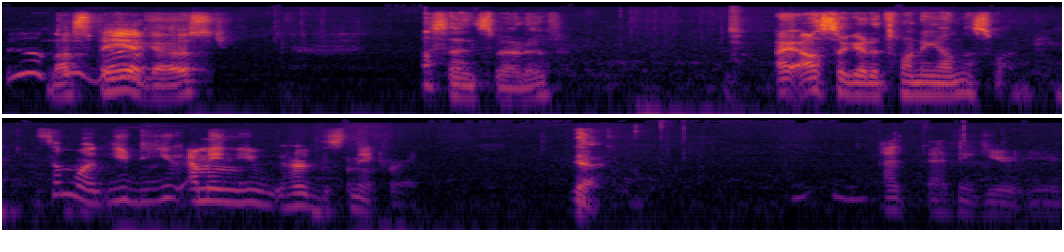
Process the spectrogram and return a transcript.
spooky must be a ghost. I'll sense motive. I also get a 20 on this one. Someone you you I mean you heard the snick right? Yeah. I, I think you're you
